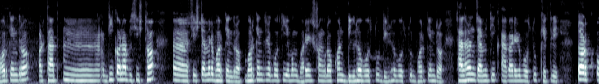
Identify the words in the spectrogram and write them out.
ভরকেন্দ্র অর্থাৎ দ্বিকণা বিশিষ্ট সিস্টেমের ভরকেন্দ্র ভরকেন্দ্রের গতি এবং ভরের সংরক্ষণ দৃঢ় বস্তু, দৃঢ় বস্তুর ভরকেন্দ্র সাধারণ জ্যামিতিক আকারের বস্তুর ক্ষেত্রে টর্ক ও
